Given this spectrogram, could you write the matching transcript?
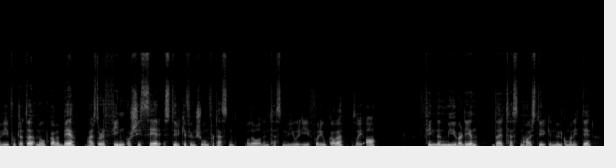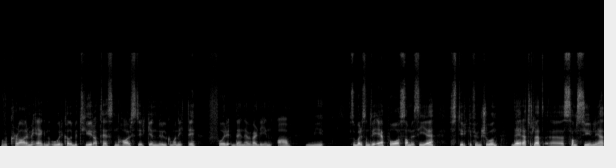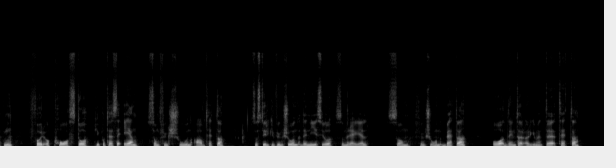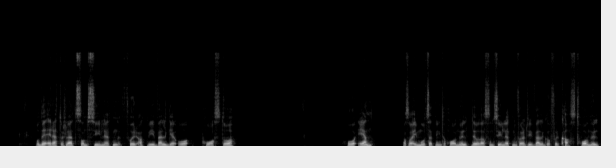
Vi fortsetter med oppgave B. Her står det «Finn og skisser styrkefunksjon for testen». Og det var den testen vi gjorde i forrige oppgave, altså i A. Finn den mye-verdien der testen har styrke 0,90, og forklar med egne ord hva det betyr at testen har styrke 0,90 for denne verdien av my. Så bare sånn at vi er på samme side, styrkefunksjon, det er rett og slett eh, sannsynligheten for å påstå hypotese 1 som funksjon av teta. Så styrkefunksjon den gis jo som regel som funksjon beta, og den tar argumentet teta. Og det er rett og slett sannsynligheten for at vi velger å påstå H1, altså i motsetning til H0, det er jo da sannsynligheten for at vi velger å forkaste H0,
